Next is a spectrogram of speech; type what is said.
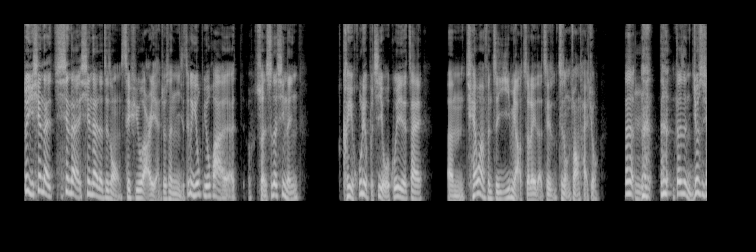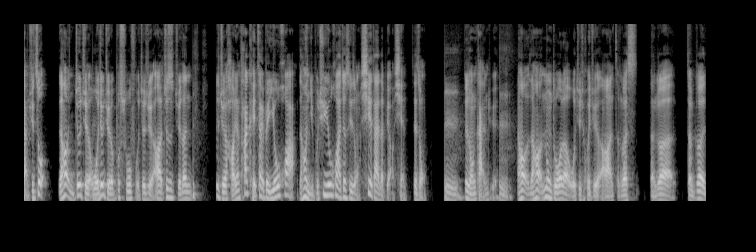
对于现在现在现在的这种 CPU 而言，就是你这个优不优化，损失的性能可以忽略不计。我估计在嗯千万分之一秒之类的这这种状态就，但是但但是你就是想去做，然后你就觉得我就觉得不舒服，就觉得哦，就是觉得就觉得好像它可以再被优化，然后你不去优化就是一种懈怠的表现，这种嗯这种感觉。嗯然后然后弄多了，我就会觉得啊，整个整个整个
